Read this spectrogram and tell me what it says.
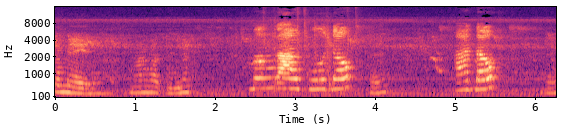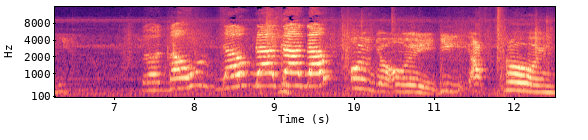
cho mẹ mang vào túi này Mang ra chú đâu? đấy À đâu? đấy Rồi đâu? Đâu? Đâu? Đâu? Ôi trời đi ọc rồi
